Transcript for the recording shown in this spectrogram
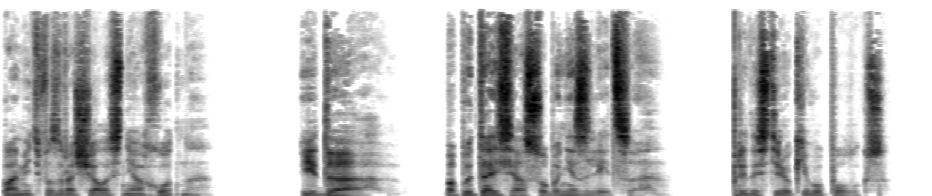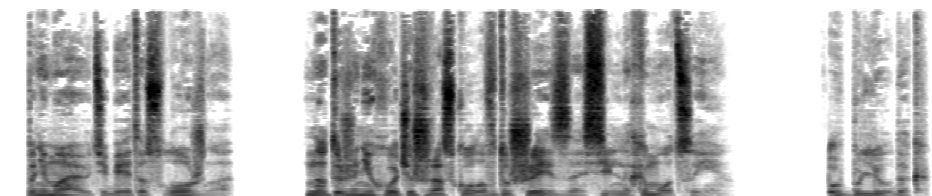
Память возвращалась неохотно. «И да, попытайся особо не злиться», — предостерег его Полукс. «Понимаю, тебе это сложно, но ты же не хочешь раскола в душе из-за сильных эмоций». «Ублюдок»,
